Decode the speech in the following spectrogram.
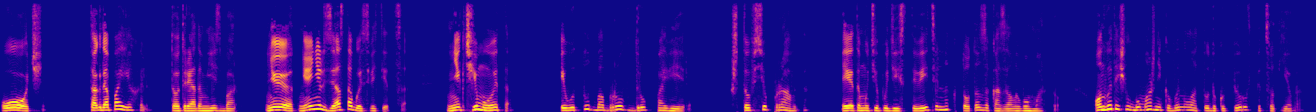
Очень. Тогда поехали. Тут рядом есть бар. Нет, мне нельзя с тобой светиться. Ни к чему это. И вот тут Бобров вдруг поверил, что все правда, и этому типу действительно кто-то заказал его Марту. Он вытащил бумажник и вынул оттуда купюру в 500 евро.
